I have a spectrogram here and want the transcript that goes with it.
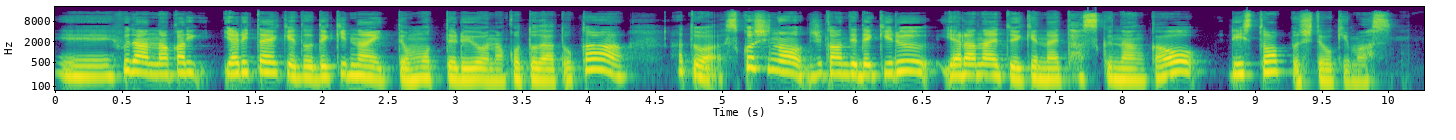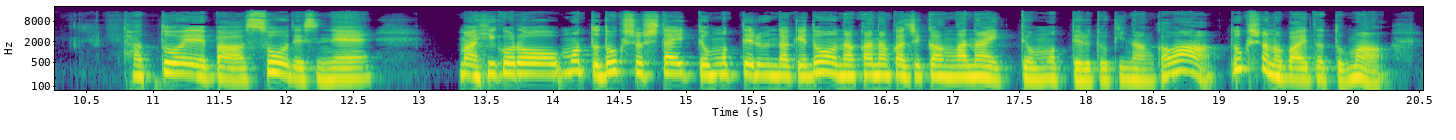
えー、普段中やりたいけどできないって思ってるようなことだとか、あとは少しの時間でできるやらないといけないタスクなんかをリストアップしておきます。例えばそうですね。まあ日頃もっと読書したいって思ってるんだけど、なかなか時間がないって思ってる時なんかは、読書の場合だとまあ、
